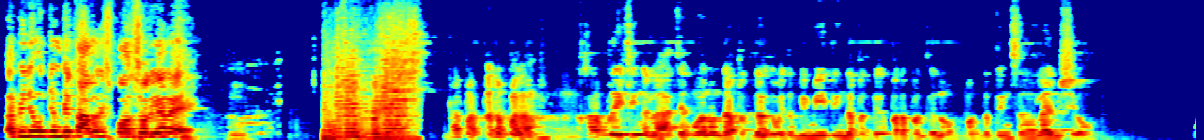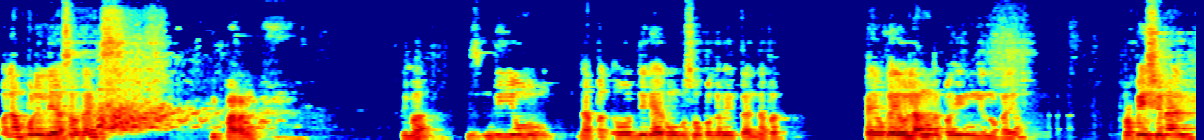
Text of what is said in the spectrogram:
Sabi niyo huwag niyong bitawan, sponsor yan eh. Hmm. Dapat, ano pa lang, naka-briefing na lahat yan kung anong dapat gagawin. Nag-meeting dapat kayo para pag ano, pagdating sa live show, walang bulilyaso, guys. Parang, di ba? Hindi yung, dapat, o di kaya kung gusto pagalitan, dapat kayo-kayo lang na paging ano kayo, professional.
